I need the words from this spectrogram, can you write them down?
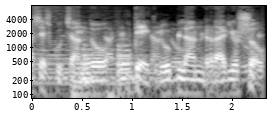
Estás escuchando The Groupland Radio Show.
